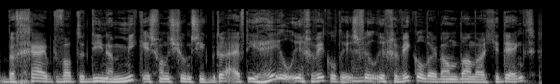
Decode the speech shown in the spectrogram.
begrijpt wat de dynamiek is van een journalistiek bedrijf... die heel ingewikkeld is, veel ingewikkelder dan, dan dat je denkt...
